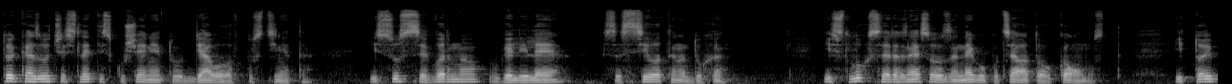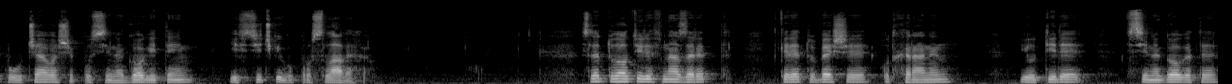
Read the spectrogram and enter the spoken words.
Той казва, че след изкушението от дявола в пустинята, Исус се върнал в Галилея с силата на духа. И слух се разнесъл за него по цялата околност. И той получаваше по синагогите им и всички го прославяха. След това отиде в Назарет, където беше отхранен и отиде в синагогата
